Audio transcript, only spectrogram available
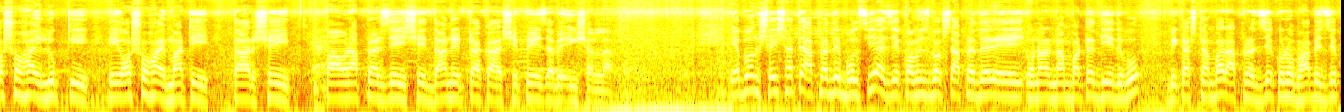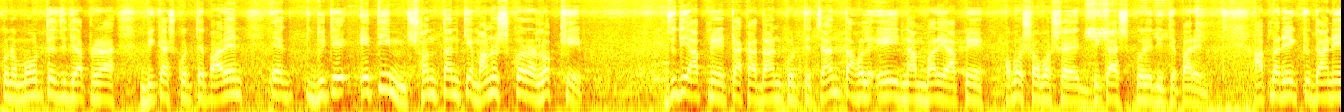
অসহায় লোকটি, এই অসহায় মাটি তার সেই পাওন, আপনার যেই সেই দানের টাকা সে পেয়ে যাবে ইনশাল্লাহ। এবং সেই সাথে আপনাদের বলছি যে কমেন্টস বক্সে আপনাদের এই ওনার নাম্বারটা দিয়ে দেবো, বিকাশ নাম্বার। আপনারা যে কোনোভাবে, যে কোনো মুহূর্তে যদি আপনারা বিকাশ করতে পারেন, এক দুইটি এতিম সন্তানকে মানুষ করার লক্ষ্যে যদি আপনি টাকা দান করতে চান, তাহলে এই নাম্বারে আপনি অবশ্য অবশ্যই বিকাশ করে দিতে পারেন। আপনার একটু দানে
